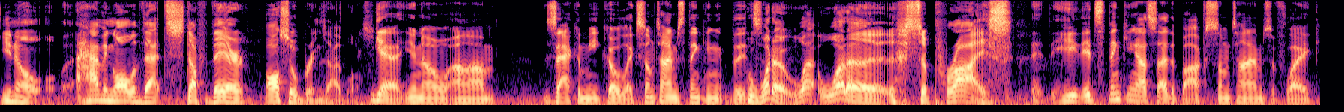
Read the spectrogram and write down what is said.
you know, having all of that stuff there also brings eyeballs. Yeah, you know, um, Zach Amico. Like sometimes thinking that What a what what a surprise! he, it's thinking outside the box. Sometimes of like,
